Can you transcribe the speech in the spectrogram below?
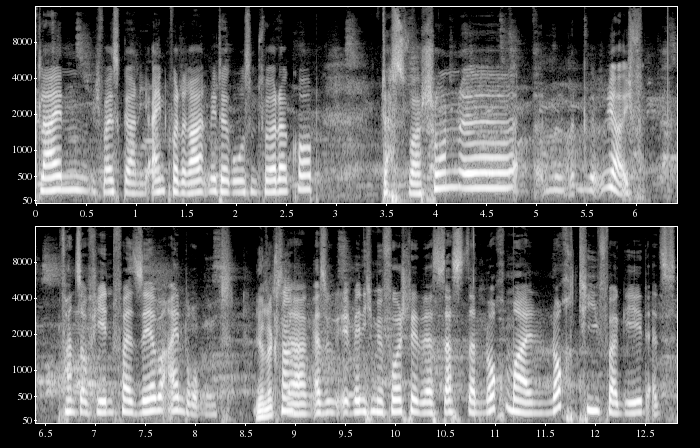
kleinen, ich weiß gar nicht, ein Quadratmeter großen Förderkorb. Das war schon, äh, ja, ich fand es auf jeden Fall sehr beeindruckend. Ja, na klar. Sagen. Also wenn ich mir vorstelle, dass das dann noch mal noch tiefer geht als,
